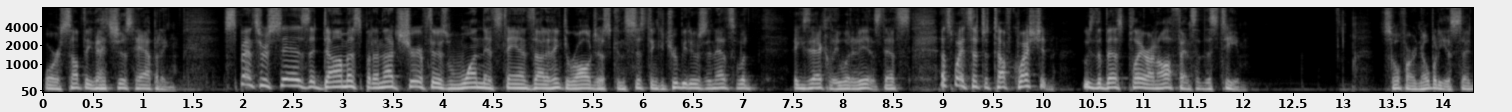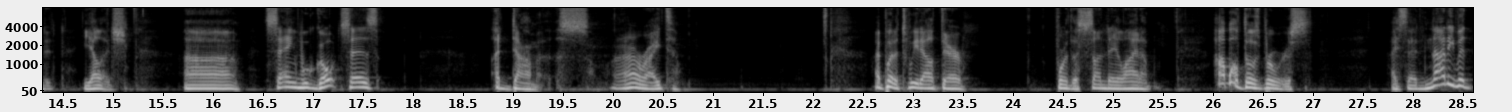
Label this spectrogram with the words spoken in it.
or something that's just happening. Spencer says Adames, but I'm not sure if there's one that stands out. I think they're all just consistent contributors, and that's what exactly what it is. That's that's why it's such a tough question. Who's the best player on offense of this team? So far, nobody has said Yelich. Uh, Sang Wu Goat says Adames. All right. I put a tweet out there for the Sunday lineup. How about those Brewers? I said, not even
